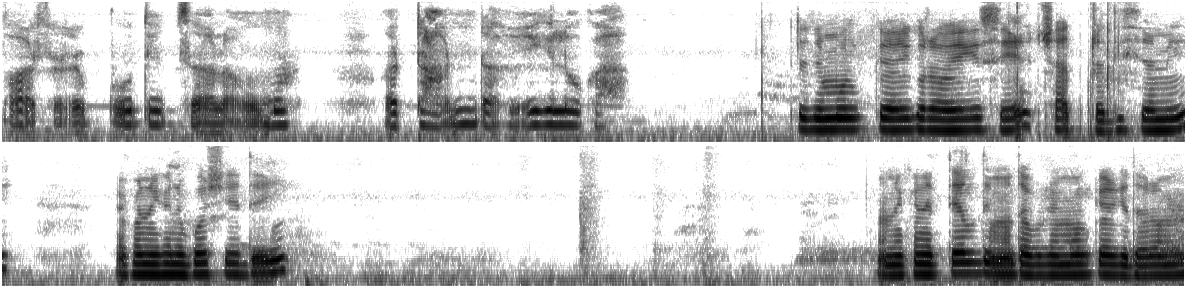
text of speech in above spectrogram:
তারপরে প্রদীপ জ্বালাও আমার আর ঠান্ডা হয়ে গেল গা। যে মুলকে এই করা হয়ে গেছে সাতটা দিছি আমি। এখন এখানে বসিয়ে দেই। আমি এখানে তেল দিব তারপরে মুলকে আর কি ধরামো।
